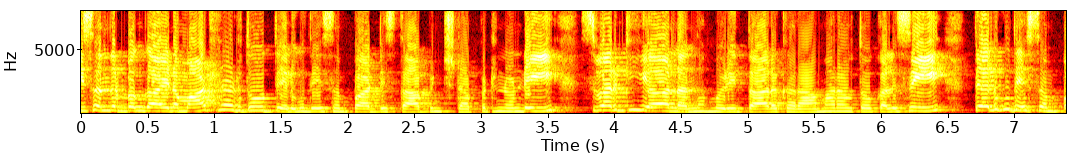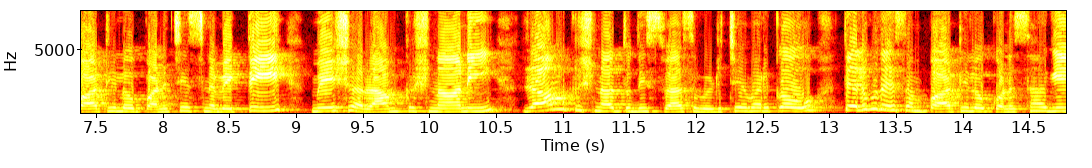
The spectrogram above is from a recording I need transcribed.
ఈ సందర్భంగా ఆయన మాట్లాడుతూ తెలుగుదేశం పార్టీ స్థాపించినప్పటి నుండి స్వర్గీయ నందమూరి తారక రామారావుతో కలిసి తెలుగుదేశం పార్టీలో పనిచేసిన వ్యక్తి మేష రామకృష్ణ అని రామకృష్ణ తుది శ్వాస విడిచే వరకు తెలుగుదేశం పార్టీలో కొనసాగి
